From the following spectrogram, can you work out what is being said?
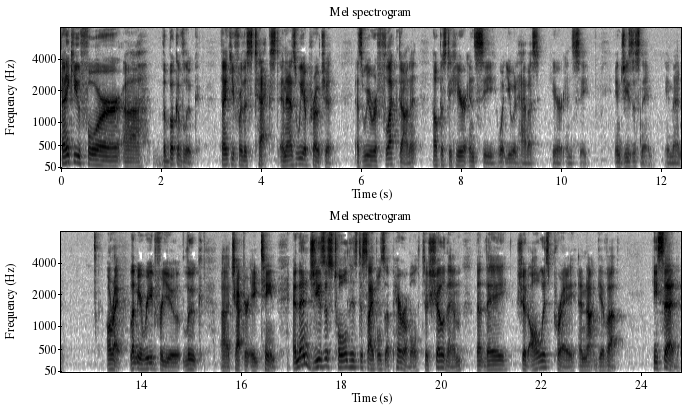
Thank you for uh, the book of Luke. Thank you for this text. And as we approach it, as we reflect on it, help us to hear and see what you would have us hear and see. In Jesus' name, amen. All right, let me read for you Luke uh, chapter 18. And then Jesus told his disciples a parable to show them that they should always pray and not give up. He said,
